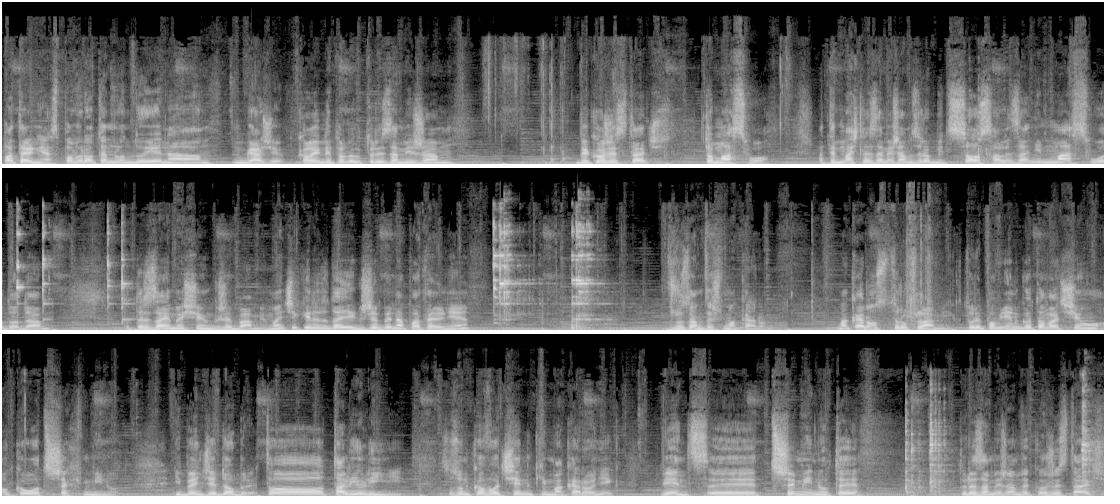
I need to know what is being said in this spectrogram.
Patelnia z powrotem ląduje na gazie. Kolejny produkt, który zamierzam wykorzystać, to masło. Na tym maśle zamierzam zrobić sos, ale zanim masło dodam, to też zajmę się grzybami. W momencie, kiedy dodaję grzyby na patelnię, wrzucam też makaron. Makaron z truflami, który powinien gotować się około 3 minut i będzie dobry. To tagliolini, stosunkowo cienki makaronik, więc y, 3 minuty, które zamierzam wykorzystać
